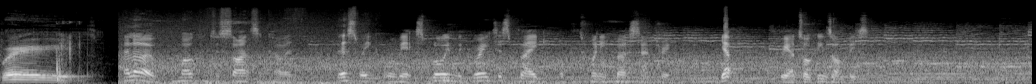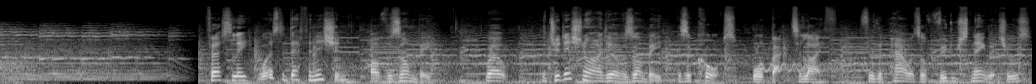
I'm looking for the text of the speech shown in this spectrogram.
Brains. Hello, and welcome to Science Uncovered. This week we'll be exploring the greatest plague of the 21st century. Yep, we are talking zombies. Firstly, what is the definition of a zombie? Well, the traditional idea of a zombie is a corpse brought back to life through the powers of voodoo snake rituals,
